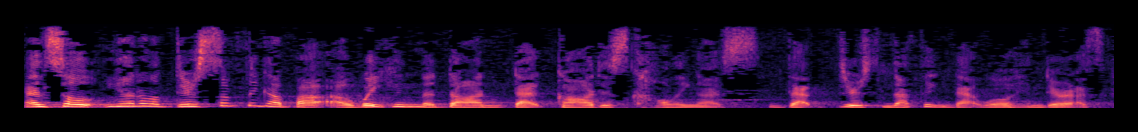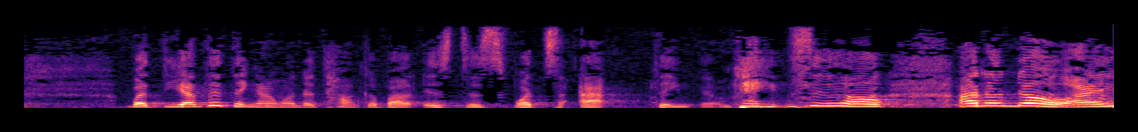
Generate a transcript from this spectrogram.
and so, you know, there's something about awakening the dawn that God is calling us, that there's nothing that will hinder us. But the other thing I want to talk about is this WhatsApp thing. Okay, so I don't know. I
